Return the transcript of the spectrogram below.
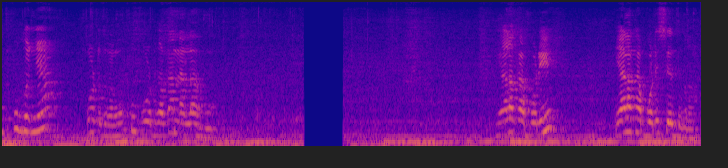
உப்பு கொஞ்சம் போட்டுக்கிறோம் உப்பு போட்டுக்க தான் ஏலக்காய் பொடி ஏலக்காய் பொடி சேர்த்துக்கிறோம்.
